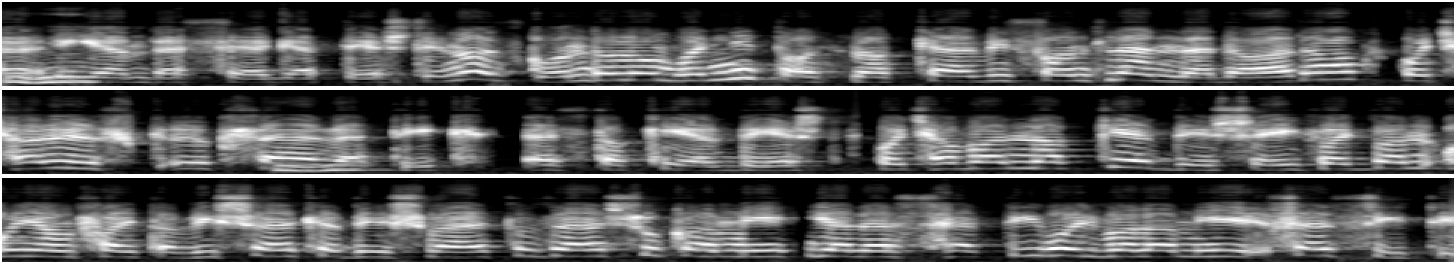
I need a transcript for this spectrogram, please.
uh-huh. ilyen beszélgetést. Én azt gondolom, hogy nyitottnak kell viszont lenned arra, hogyha ők, ők felvetik uh-huh. ezt a kérdést. Hogyha vannak kérdéseik, vagy van olyan fajta viselkedésváltozásuk, ami jelezheti, hogy valami feszíti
